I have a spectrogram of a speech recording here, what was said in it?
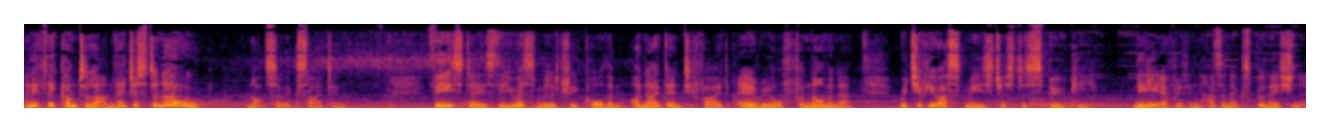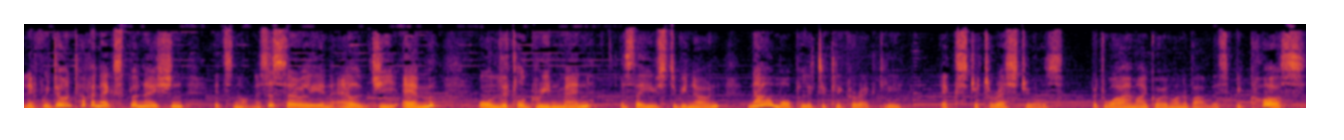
and if they come to land, they're just an O. Not so exciting. These days, the US military call them unidentified aerial phenomena, which, if you ask me, is just as spooky. Nearly everything has an explanation, and if we don't have an explanation, it's not necessarily an LGM or little green men, as they used to be known, now more politically correctly, extraterrestrials. But why am I going on about this? Because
